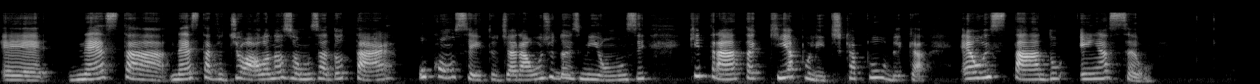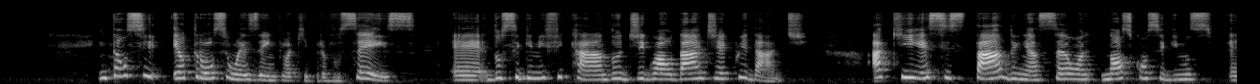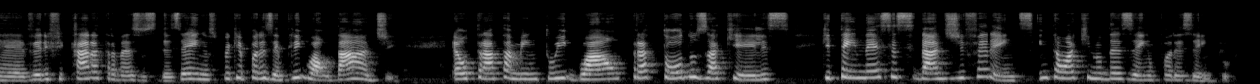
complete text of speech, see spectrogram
é, nesta, nesta videoaula, nós vamos adotar o conceito de Araújo 2011, que trata que a política pública é o Estado em ação. Então, se eu trouxe um exemplo aqui para vocês é, do significado de igualdade e equidade. Aqui, esse estado em ação, nós conseguimos é, verificar através dos desenhos, porque, por exemplo, igualdade é o tratamento igual para todos aqueles que têm necessidades diferentes. Então, aqui no desenho, por exemplo,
